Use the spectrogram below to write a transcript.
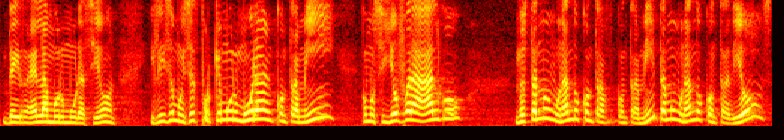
de Israel, la murmuración. Y le dice Moisés, ¿por qué murmuran contra mí? Como si yo fuera algo. No están murmurando contra, contra mí, están murmurando contra Dios.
